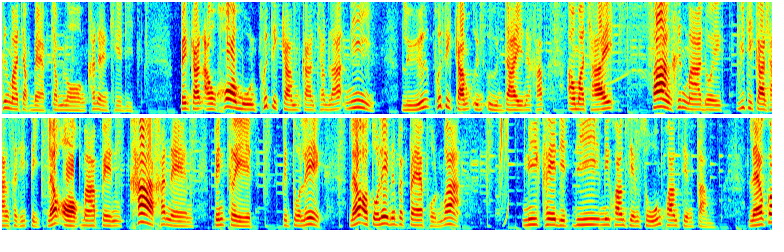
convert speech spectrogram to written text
ขึ้นมาจากแบบจำลองคะแนนเครดิต เป็นการเอาข้อมูลพฤติกรรมการชำระหนี้ หรือพฤติกรรมอื่น ๆ ใดนะครับ เอามาใช้สร้างขึ้นมาโดยวิธีการทางสถิติ แล้วออกมาเป็นค่าคะแนน เป็นเกรด เป็นตัวเลข แล้วเอาตัวเลขนั้นไปแปลผลว่า มีเครดิตดี มีความเสี่ยงสูง ความเสี่ยงต่ำ แล้วก็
